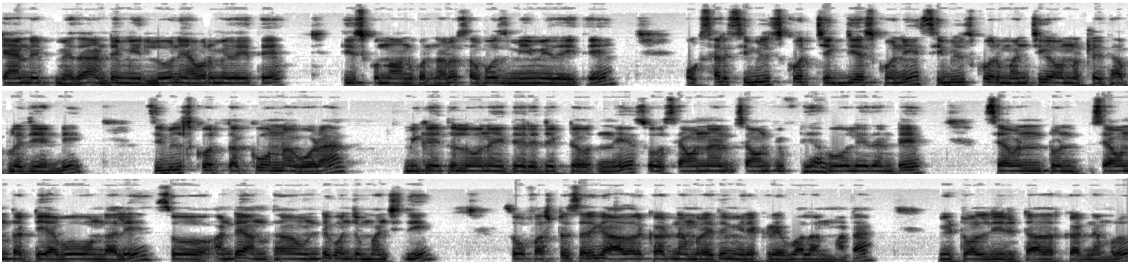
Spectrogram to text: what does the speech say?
క్యాండిడేట్ మీద అంటే మీరు లోన్ ఎవరి మీద అయితే తీసుకుందాం అనుకుంటున్నారో సపోజ్ మీ మీద అయితే ఒకసారి సిబిల్ స్కోర్ చెక్ చేసుకొని సిబిల్ స్కోర్ మంచిగా ఉన్నట్లయితే అప్లై చేయండి. సిబిల్ స్కోర్ తక్కువ ఉన్నా కూడా మీకైతే లోన్ అయితే రిజెక్ట్ అవుతుంది. So seven seven fifty above లేదంటే seven twenty seven thirty above ఉండాలి. సో అంటే అంత ఉంటే కొంచెం మంచిది. సో ఫస్ట్ వచ్చేసరికి ఆధార్ కార్డ్ నెంబర్ అయితే మీరు ఇక్కడ ఇవ్వాలన్నమాట. మీ twelve digit Aadhaar card number.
